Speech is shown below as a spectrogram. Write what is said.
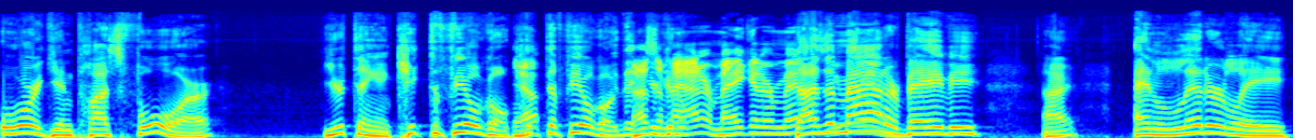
Oregon plus four, you're thinking kick the field goal, kick the field goal. Doesn't gonna- matter. Make it or miss. Doesn't matter, win. baby. All right. And literally,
